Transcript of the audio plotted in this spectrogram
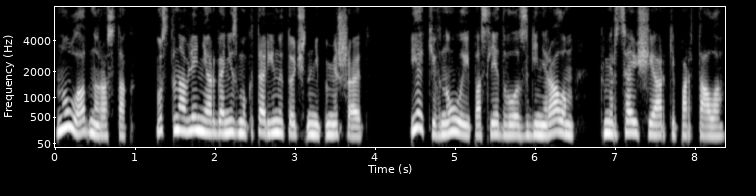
Ну ладно, раз так. Восстановление организма Катарины точно не помешает. Я кивнула и последовала за генералом к мерцающей арке портала.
